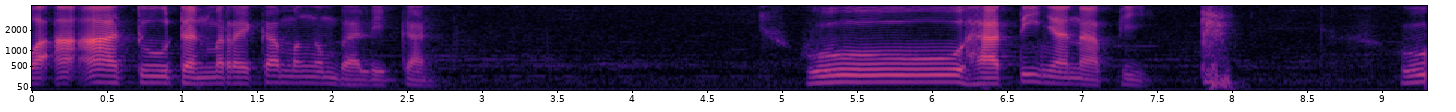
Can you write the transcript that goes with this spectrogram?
wa aadu dan mereka mengembalikan. Hu hatinya Nabi. Hu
